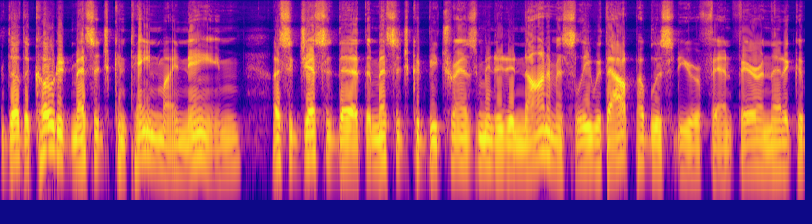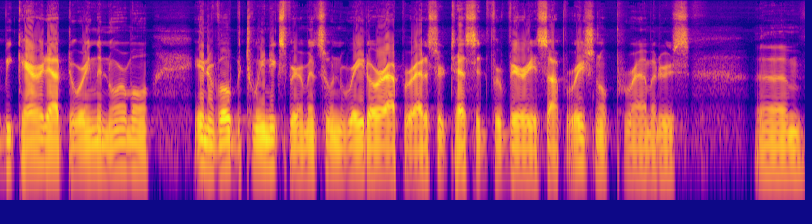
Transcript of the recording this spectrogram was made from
though the coded message contained my name, I suggested that the message could be transmitted anonymously without publicity or fanfare, and that it could be carried out during the normal interval between experiments when radar apparatus are tested for various operational parameters. Um,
